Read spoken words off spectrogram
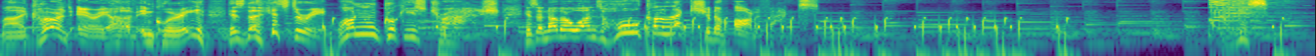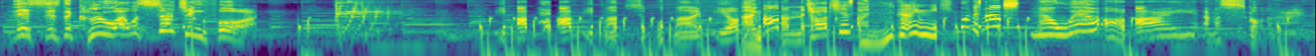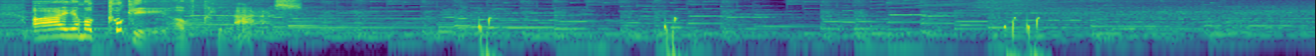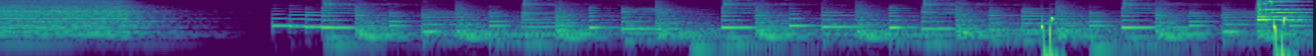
My current area of inquiry is the history. One cookie's trash is another one's whole collection of artifacts. This, this is the clue I was searching for. I'm. I? Now, where are I? am a scholar. I am a cookie of class. you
